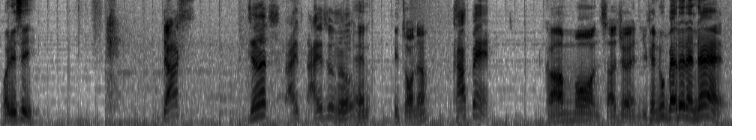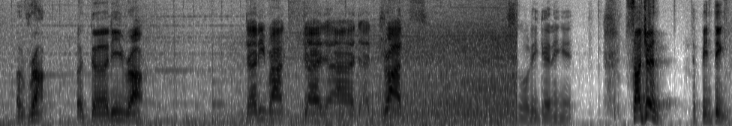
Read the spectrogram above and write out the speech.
What do you see? Dust? Dirt? I, I don't know. And it's on a Carpet. Come on, Sergeant. You can do better than that. A rug. A dirty rug. Dirty rug. Uh, uh, uh, drugs. Slowly getting it. Sergeant! The painting.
